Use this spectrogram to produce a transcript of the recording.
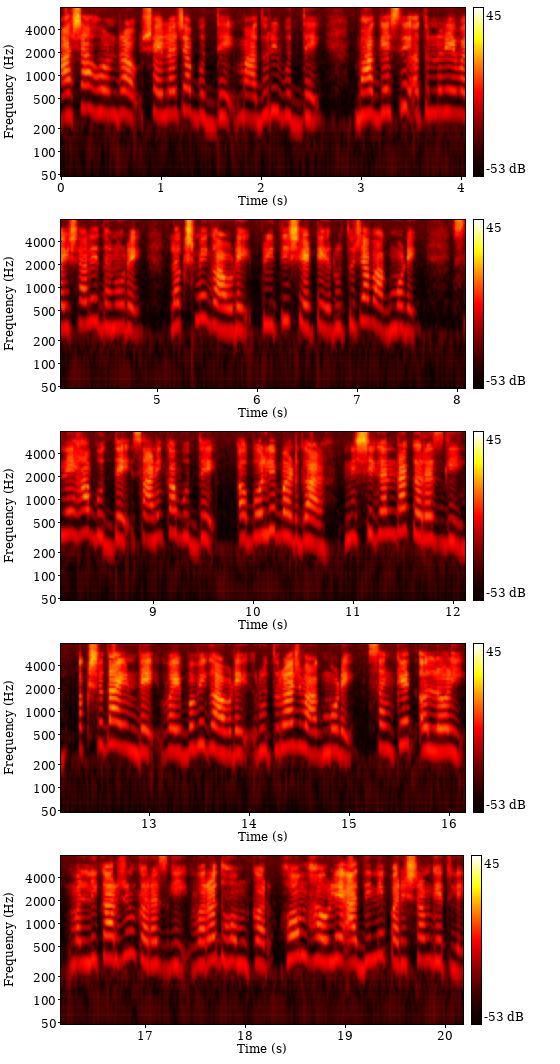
आशा होनराव शैलजा बुद्धे माधुरी बुद्धे भाग्यश्री अतुनरे वैशाली धनुरे लक्ष्मी गावडे प्रीती शेटे ऋतुजा वाघमोडे स्नेहा बुद्धे सानिका बुद्धे अबोली बडगाळ निशिगंधा करजगी अक्षदा इंडे वैभवी गावडे ऋतुराज वाघमोडे संकेत अल्लोळी मल्लिकार्जुन करजगी वरद होमकर होम हवले आदींनी परिश्रम घेतले.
